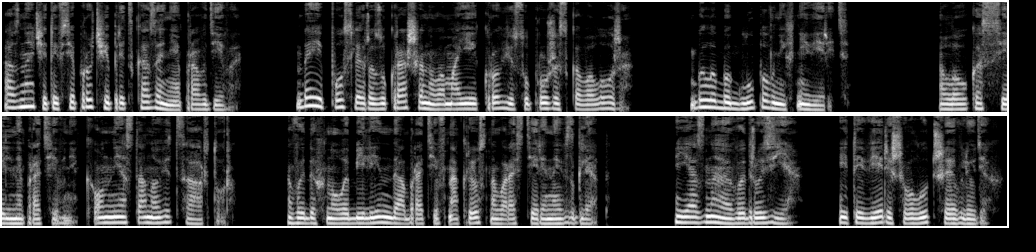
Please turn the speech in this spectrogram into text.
А значит, и все прочие предсказания правдивы. Да и после разукрашенного моей кровью супружеского ложа было бы глупо в них не верить. Лоукас — сильный противник, он не остановится, Артур. Выдохнула Белинда, обратив на крестного растерянный взгляд. «Я знаю, вы друзья, и ты веришь в лучшее в людях».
